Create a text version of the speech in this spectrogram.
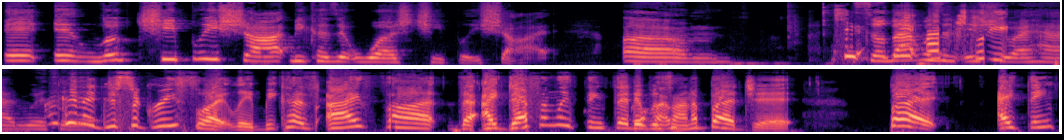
it it looked cheaply shot because it was cheaply shot um so that was actually, an issue I had with. It. I'm going to disagree slightly because I thought that I definitely think that okay. it was on a budget, but I think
